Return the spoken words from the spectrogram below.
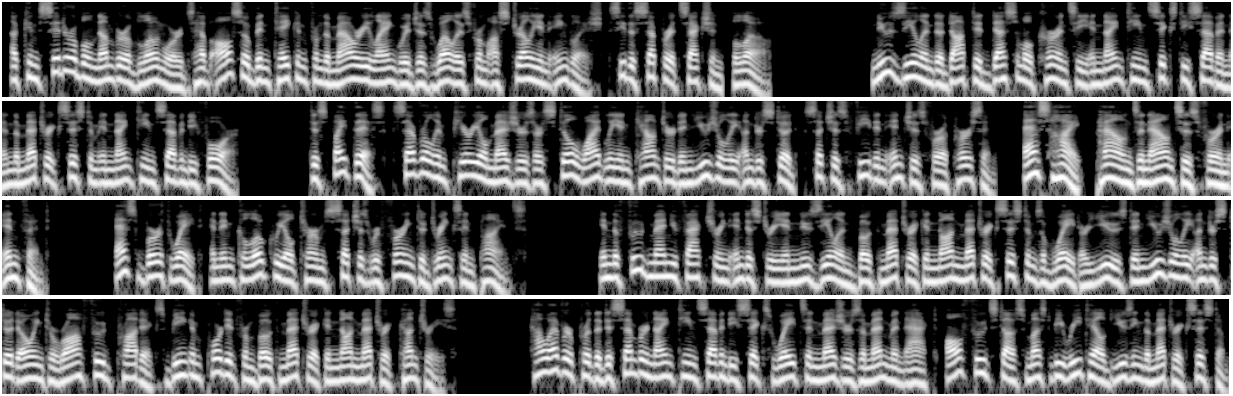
A considerable number of loanwords have also been taken from the Maori language as well as from Australian English, see the separate section, below. New Zealand adopted decimal currency in 1967 and the metric system in 1974. Despite this, several imperial measures are still widely encountered and usually understood, such as feet and inches for a person's height, pounds and ounces for an infant's birth weight, and in colloquial terms such as referring to drinks in pints. In the food manufacturing industry in New Zealand both metric and non-metric systems of weight are used and usually understood owing to raw food products being imported from both metric and non-metric countries. However per the December 1976 Weights and Measures Amendment Act, all foodstuffs must be retailed using the metric system.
